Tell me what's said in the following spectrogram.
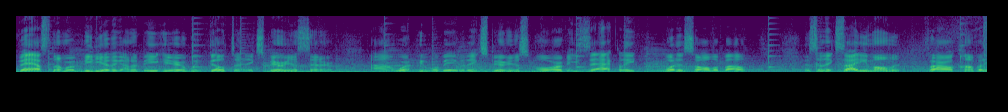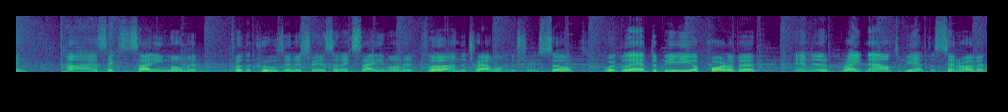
vast number of media that are going to be here. We built an experience center um, where people will be able to experience more of exactly what it's all about. It's an exciting moment for our company. Uh, it's an exciting moment for the cruise industry. And it's an exciting moment for uh, the travel industry. So we're glad to be a part of it and uh, right now to be at the center of it.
